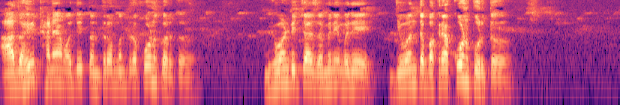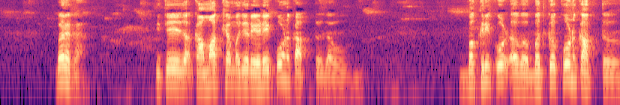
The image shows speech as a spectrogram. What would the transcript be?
आजही ठाण्यामध्ये तंत्रमंत्र कोण करतं? भिवंडीच्या जमिनीमध्ये जिवंत बकऱ्या कोण पुरतं? बरं का? तिथे जा- कामाख्यामध्ये रेडे कोण कापतं जाऊन? बकरी कोण बदकं कोण कापतं?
